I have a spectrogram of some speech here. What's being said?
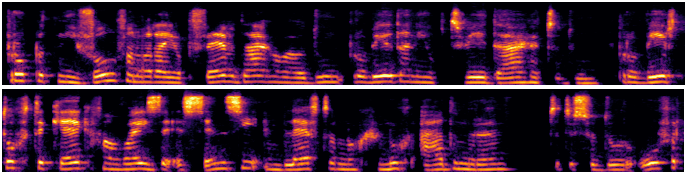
Prop het vol van wat je op vijf dagen wou doen. Probeer dat niet op twee dagen te doen. Probeer toch te kijken van wat is de essentie en blijft er nog genoeg ademruimte tussendoor over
